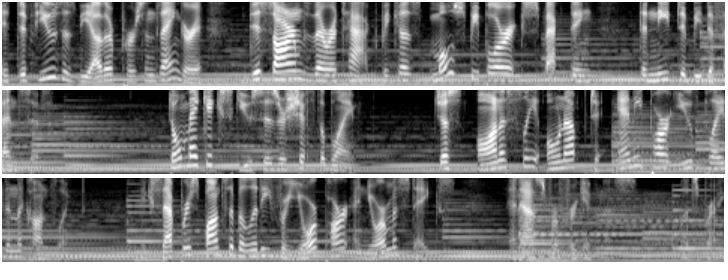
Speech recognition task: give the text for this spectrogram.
it diffuses the other person's anger. It disarms their attack because most people are expecting the need to be defensive. Don't make excuses or shift the blame. Just honestly own up to any part you've played in the conflict. Accept responsibility for your part and your mistakes, and ask for forgiveness. Let's pray.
